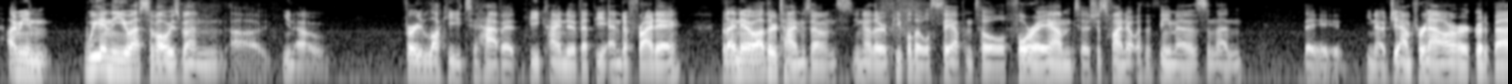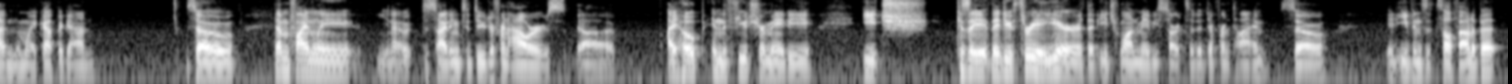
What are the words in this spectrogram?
I mean, we in the U.S. have always been, uh, you know, very lucky to have it be kind of at the end of Friday. But I know other time zones, you know, there are people that will stay up until 4 a.m. to just find out what the theme is, and then they, you know, jam for an hour, go to bed, and then wake up again. So them finally, you know, deciding to do different hours. Uh, I hope in the future maybe each because they, they do three a year that each one maybe starts at a different time. So it evens itself out a bit.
